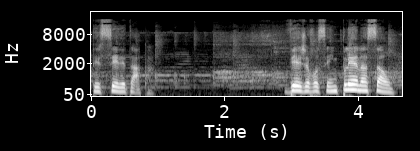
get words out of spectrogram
Terceira etapa. Veja você em plena ação.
